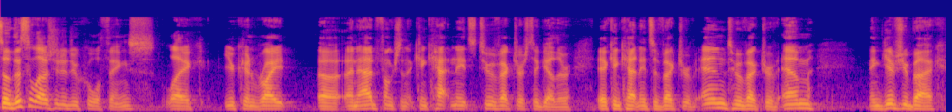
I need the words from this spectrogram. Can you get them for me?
So this allows you to do cool things, like you can write uh, an add function that concatenates two vectors together. It concatenates a vector of n to a vector of m and gives you back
